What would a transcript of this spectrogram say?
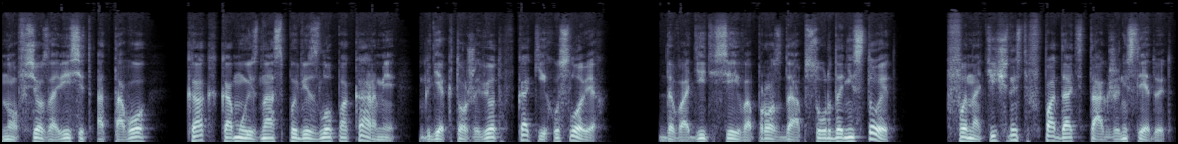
Но все зависит от того, как кому из нас повезло по карме, где кто живет, в каких условиях. Доводить сей вопрос до абсурда не стоит. В фанатичность впадать также не следует.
